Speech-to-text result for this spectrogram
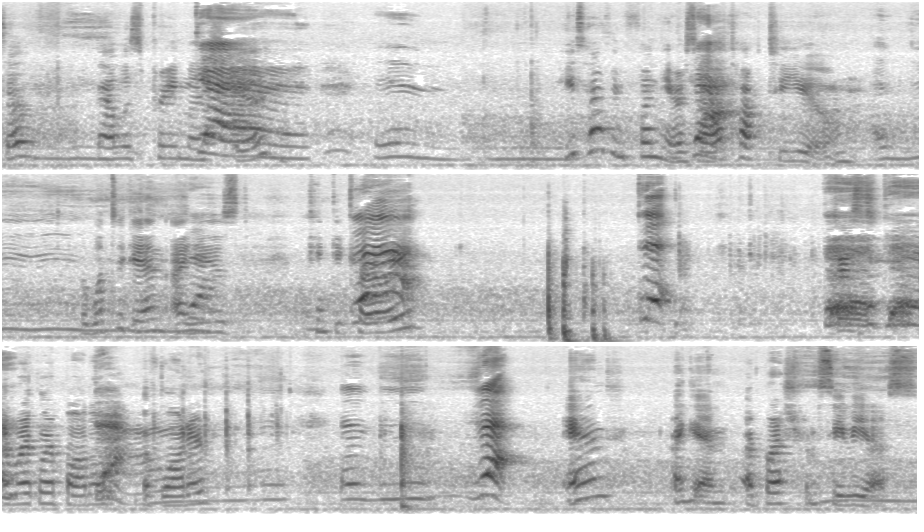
so that was pretty much it. He's having fun here, so I'll talk to you. But once again, I used Kinky Curly. Just a regular bottle of water. And again, a brush from CVS.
